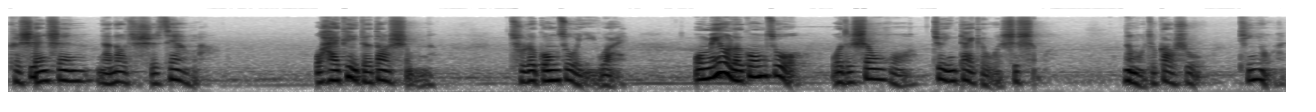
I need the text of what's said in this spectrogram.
可是人生难道只是这样吗？我还可以得到什么呢？除了工作以外，我没有了工作，我的生活究竟带给我是什么？那么我就告诉听友们，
